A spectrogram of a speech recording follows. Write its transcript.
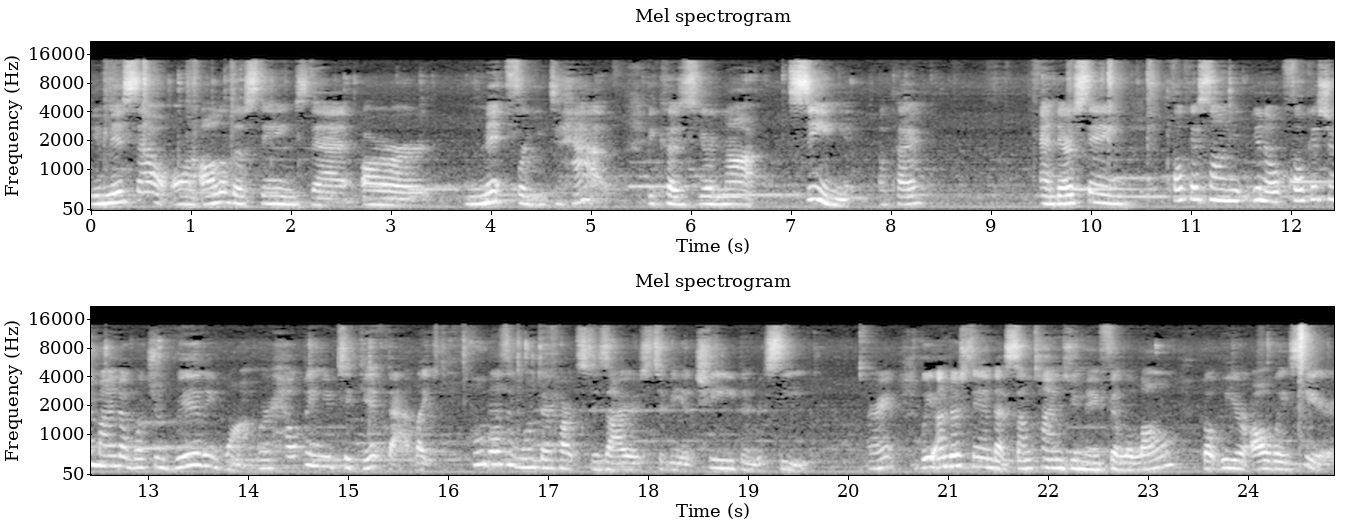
You miss out on all of those things that are meant for you to have because you're not seeing it, okay? And they're saying, focus on, you know, focus your mind on what you really want. We're helping you to get that. Like, who doesn't want their heart's desires to be achieved and received? All right? We understand that sometimes you may feel alone, but we are always here.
